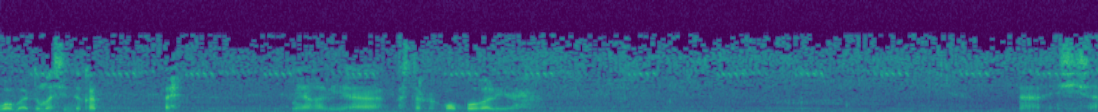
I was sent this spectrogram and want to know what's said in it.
Buah Batu masih dekat. Eh ya kali ya Pasteur ke Kopo kali ya. Nah sisa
